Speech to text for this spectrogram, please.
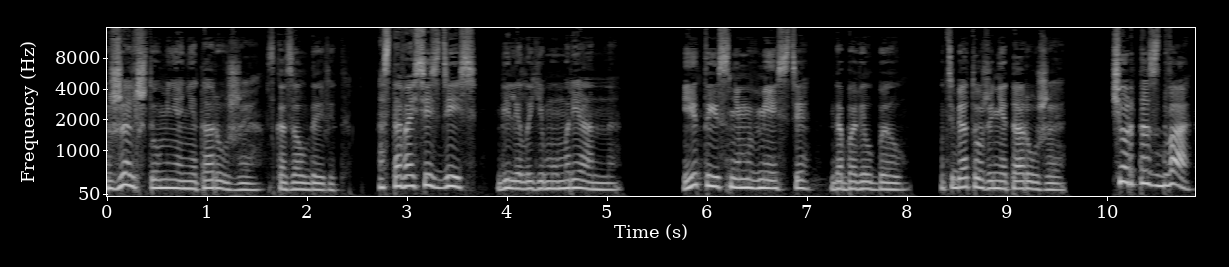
«Жаль, что у меня нет оружия», — сказал Дэвид. «Оставайся здесь», — велела ему Марианна. «И ты с ним вместе», — добавил Белл. «У тебя тоже нет оружия». «Чёрта с два!»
